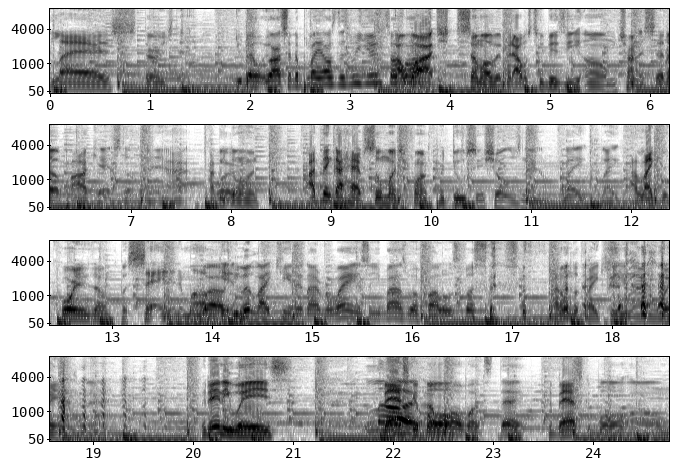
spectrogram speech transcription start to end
last Thursday. You been watching the playoffs this weekend? So I far? watched some of it, but I was too busy um trying to set up podcast stuff, man. I, I be doing I think I have so much fun producing shows now. Like like I like recording them, but setting them up, Well, you look them. like Keenen Ivory Wayans, so you might as well follow his footsteps. I don't look like Keenen Ivory Wayans, man. But anyways, Lord, Basketball. I'm on one today. the basketball um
